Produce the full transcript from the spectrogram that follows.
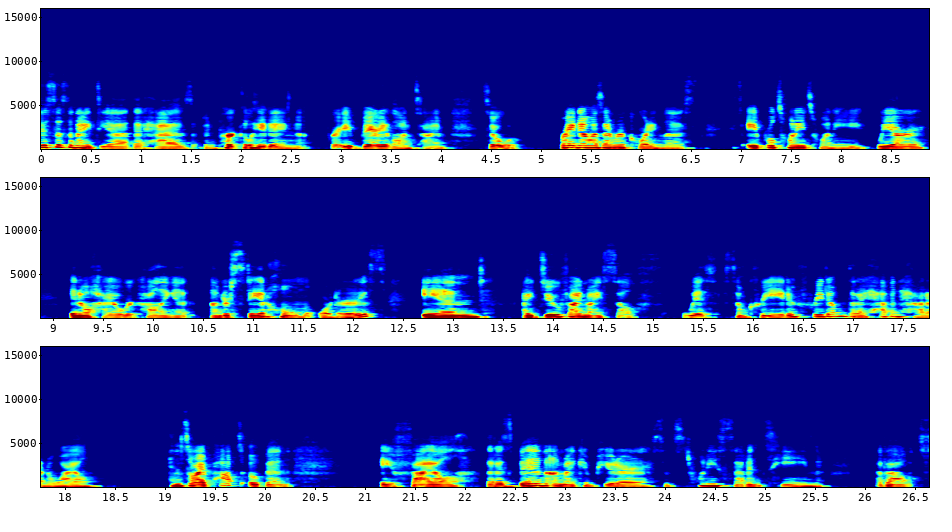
this is an idea that has been percolating for a very long time. So, right now, as I'm recording this, it's April 2020. We are in Ohio, we're calling it under stay at home orders. And I do find myself with some creative freedom that I haven't had in a while. And so I popped open a file that has been on my computer since 2017 about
